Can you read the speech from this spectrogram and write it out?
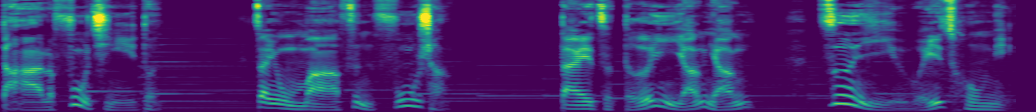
打了父亲一顿，再用马粪敷上。呆子得意洋洋，自以为聪明，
